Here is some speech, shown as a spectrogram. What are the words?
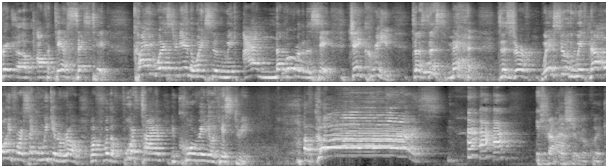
a frig, uh, off a damn sex tape. Kanye West, you're in the Wanksta of the week. I have nothing further to say. Jay Kareem, does this man deserve Wanksta of the week not only for a second week in a row, but for the fourth time in cool radio history? Of course. Let's drop that shit real quick.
